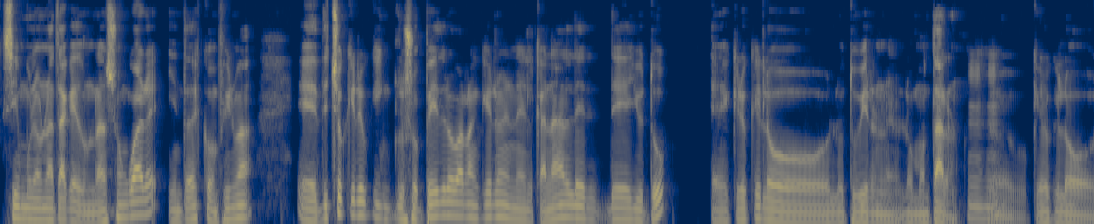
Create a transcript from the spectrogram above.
simular un ataque de un ransomware y entonces confirma. eh, de hecho, creo que incluso Pedro Barranquero en el canal de, de YouTube, eh, creo que lo, lo tuvieron, eh, lo montaron. Creo que lo,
